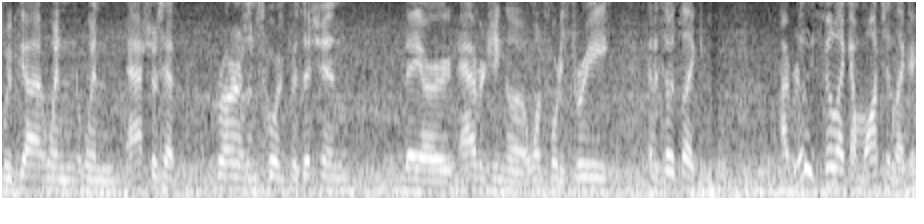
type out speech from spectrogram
we've got when when astros have runners in scoring position they are averaging uh, a 143 and so it's like I really feel like I'm watching like a.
